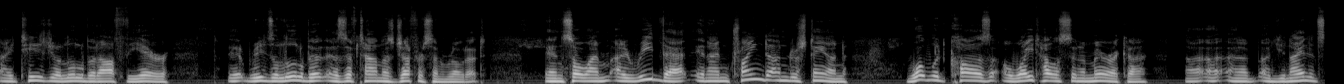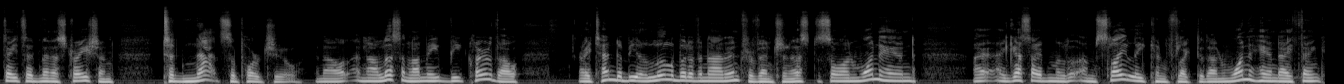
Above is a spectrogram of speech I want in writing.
I teased you a little bit off the air. It reads a little bit as if Thomas Jefferson wrote it, and so I'm I read that and I'm trying to understand what would cause a White House in America, uh, a, a, United States administration, to not support you. Now now listen. Let me be clear though. I tend to be a little bit of a non-interventionist. So on one hand, I, I guess I'm I'm slightly conflicted. On one hand, I think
